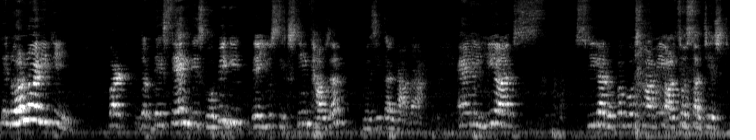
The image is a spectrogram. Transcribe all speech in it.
they don't know anything but जब they sang this gopi geet they use sixteen thousand musical raga and here Srila Rupa Goswami also suggest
